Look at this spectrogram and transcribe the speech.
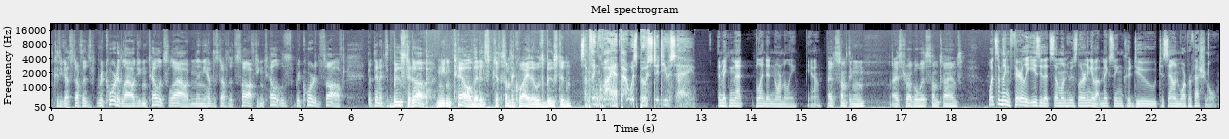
because you got stuff that's recorded loud. You can tell it's loud, and then you have the stuff that's soft. You can tell it was recorded soft, but then it's boosted up, and you can tell that it's just something quiet that was boosted. Something quiet that was boosted, you say. And making that blend in normally. Yeah. That's something I struggle with sometimes. What's something fairly easy that someone who's learning about mixing could do to sound more professional?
